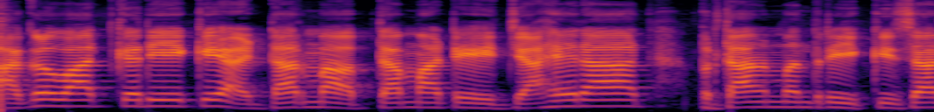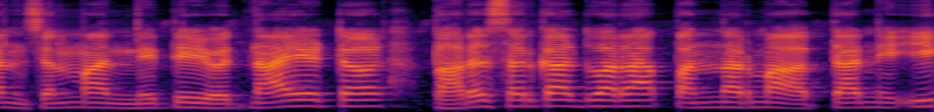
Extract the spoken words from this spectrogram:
આગળ વાત કરીએ કે અઢારમા હપ્તા માટે જાહેરાત. પ્રધાનમંત્રી કિસાન સન્માન નિધિ યોજના હેઠળ ભારત સરકાર દ્વારા પંદરમાં હપ્તાની ઈ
